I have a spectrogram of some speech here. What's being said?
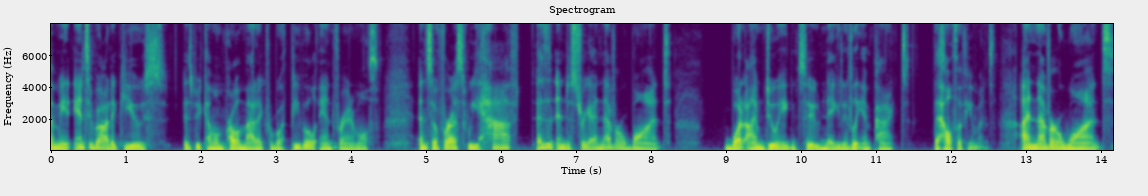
I mean, antibiotic use is becoming problematic for both people and for animals. And so for us, we have, as an industry, I never want what I'm doing to negatively impact the health of humans. I never want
